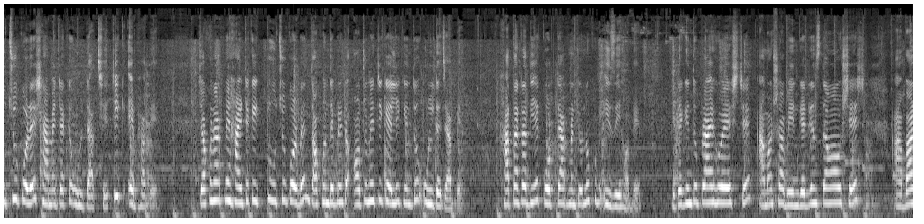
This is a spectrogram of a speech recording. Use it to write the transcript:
উঁচু করে সামেটাকে উল্টাচ্ছি, ঠিক এভাবে। যখন আপনি হাঁড়িটাকে একটু উঁচু করবেন, তখন দেখবেন এটা অটোমেটিক্যালি কিন্তু উল্টে যাবে। হাতাটা দিয়ে করতে আপনার জন্য খুব ইজি হবে। এটা কিন্তু প্রায় হয়ে এসছে। আমার সব ইনগ্রেডিয়েন্টস দেওয়াও শেষ। আবার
